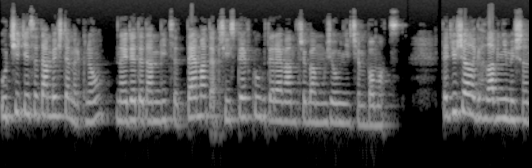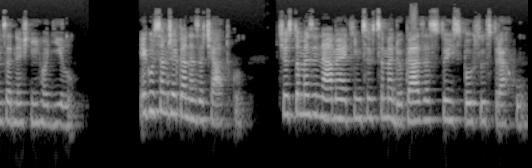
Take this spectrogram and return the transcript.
určitě se tam běžte mrknout, najdete tam více témat a příspěvků, které vám třeba můžou něčem pomoct. Teď už ale k hlavní myšlence dnešního dílu. Jak už jsem řekla na začátku, často mezi námi a tím, co chceme dokázat, stojí spoustu strachů.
